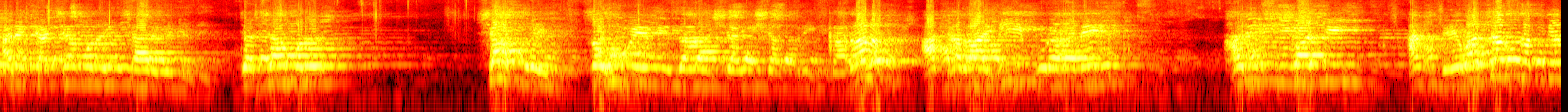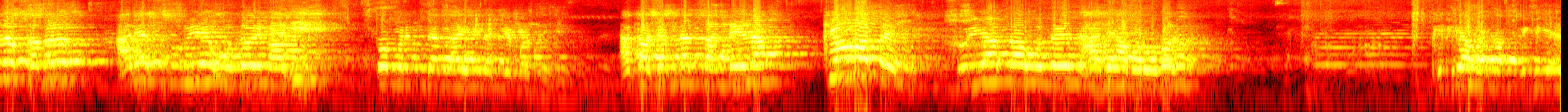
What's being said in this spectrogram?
आणि ज्याच्यामुळे चार वेद आहे. ज्याच्यामुळं शास्त्र आहे. शास्त्री कारण अठराही पुराणे हरिशिगाची आणि देवाच्या सत्तेनं सगळं अरे सूर्य उदय नाही तोपर्यंत त्याला आईला किंमत आहे आकाशातल्या चांदेला किंमत आहे सूर्याचा उदय झाल्याबरोबर फिक्या बनतात फिक्या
